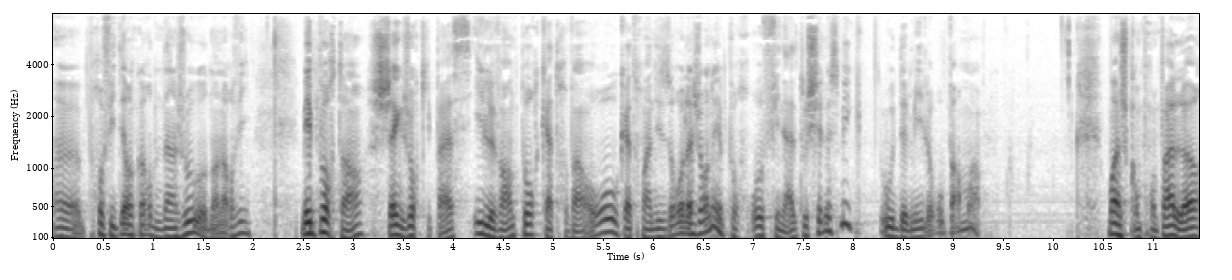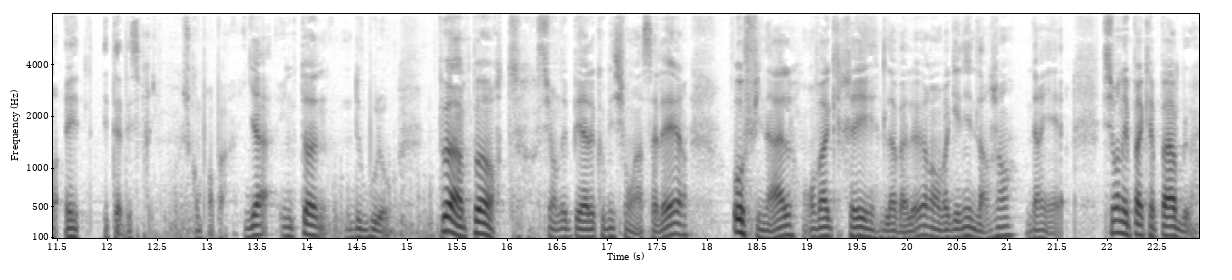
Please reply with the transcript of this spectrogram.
euh, profiter encore d'un jour dans leur vie. Mais pourtant, chaque jour qui passe, ils le vendent pour 80 euros ou 90 euros la journée pour au final toucher le SMIC ou 2000 euros par mois. Moi, je comprends pas leur état d'esprit. Je comprends pas. Il y a une tonne de boulot. Peu importe si on est payé à la commission un salaire, au final, on va créer de la valeur et on va gagner de l'argent derrière. Si on n'est pas capable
